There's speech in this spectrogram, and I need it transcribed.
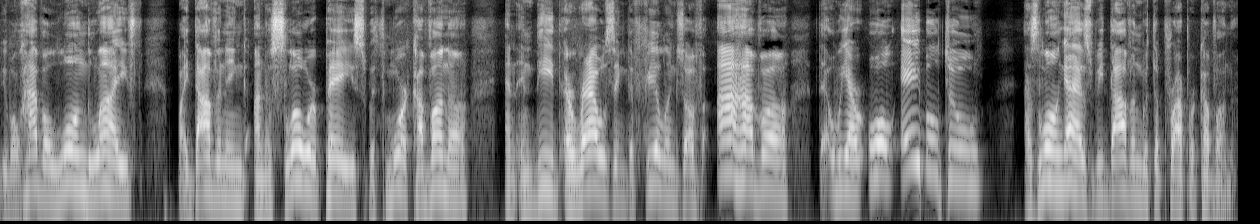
we will have a long life by davening on a slower pace with more kavana, and indeed arousing the feelings of ahava that we are all able to, as long as we daven with the proper kavana.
